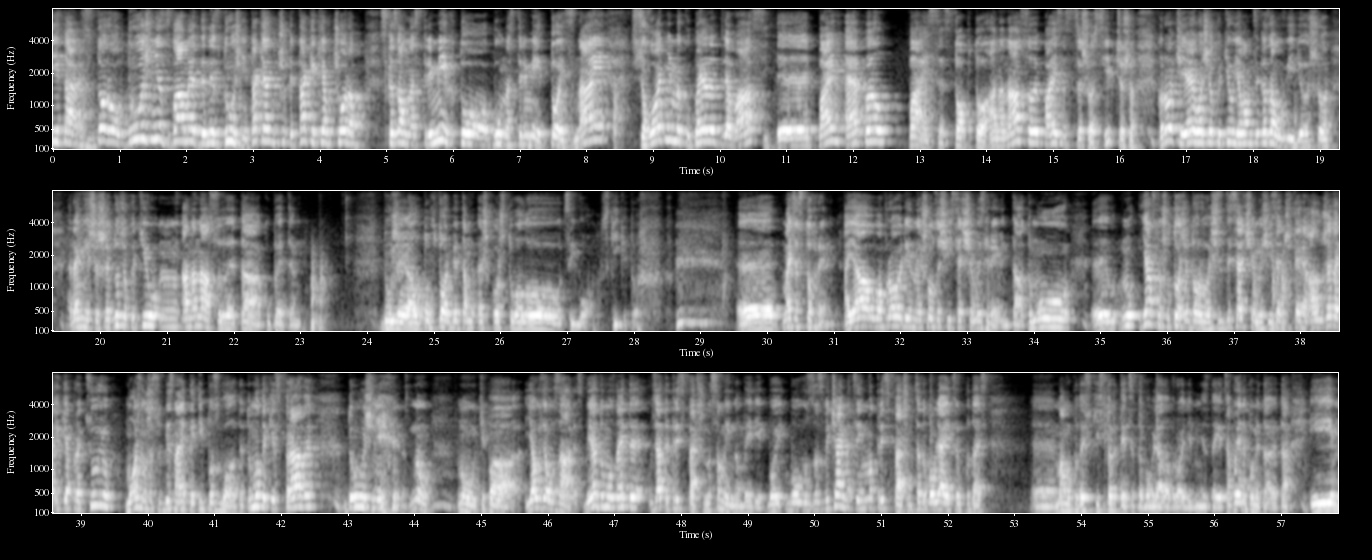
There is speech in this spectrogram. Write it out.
І так, здоров, дружні, з вами Денис Дружній. Так як, так як я вчора сказав на стрімі, хто був на стрімі, той знає. Сьогодні ми купили для вас е, Pineapple Pisces, тобто ананасовий Pisces, це що, сік чи що? Коротше, я його ще хотів, я вам це казав у відео, що раніше, що я дуже хотів м, ананасовий та купити. Дуже, але то в торбі там аж коштувало цей во, скільки то. Е, майже 100 гривень. А я в Аврорі знайшов за 60 чимось гривень. Та, тому е, ну, ясно, що теж дорого, 60 чимось, 64, але вже так як я працюю, можна вже собі, знаєте, і дозволити. Тому такі справи дружні. Ну, ну, типа, я взяв зараз. Бо я думав, знаєте, взяти 31 на самий новий рік. Бо, бо зазвичай ми це їмо 31, бо це додається в кудись. Е, мама кудись якісь торти це додавала вроді, мені здається, або я не пам'ятаю. Та. І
